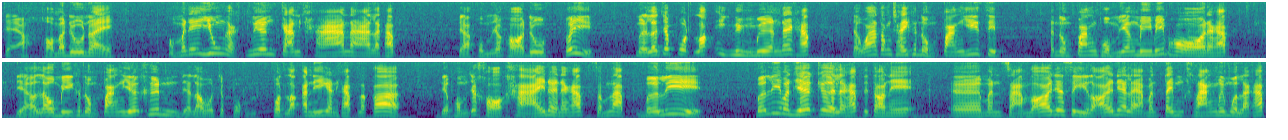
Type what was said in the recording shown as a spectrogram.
เดี๋ยวขอมาดูหน่อย ผมไม่ได้ยุ่งกับเรื่องการค้านานแล้วครับ เดี๋ยวผมจะขอดู เฮ้ย เหมือนเราจะปลดล็อกอีกหนึ่งเมืองได้ครับ แต่ว่าต้องใช้ขนมปัง 20 ขนมปังผมยังมีไม่พอนะครับ เดี๋ยวเรามีขนมปังเยอะขึ้น เดี๋ยวเราจะปลดปลดล็อกอันนี้กันครับ แล้วก็เดี๋ยวผมจะขอขายหน่อยนะครับสำหรับเบอร์รี่เบอร์รี่มันเยอะเกินแล้วครับในตอนนี้เออมัน 300จะ400เนี่ยแหละมันเต็มคลังไปหมดแล้วครับ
